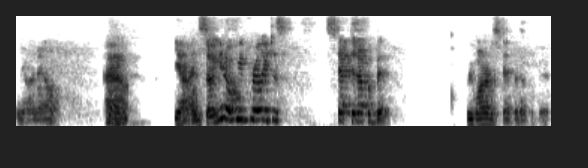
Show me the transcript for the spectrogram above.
we are now. Um, yeah, and so you know we've really just stepped it up a bit. We wanted to step it up a bit.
